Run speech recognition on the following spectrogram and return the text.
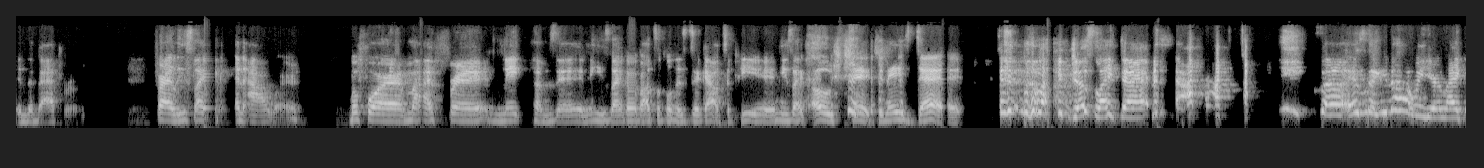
in the bathroom for at least like an hour before my friend Nate comes in. He's like about to pull his dick out to pee. And he's like, oh shit, Jenae's dead. like just like that. so it's like you know how when you're like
